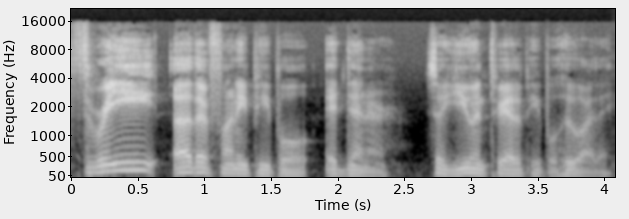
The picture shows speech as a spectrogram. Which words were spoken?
three other funny people at dinner. So you and three other people. Who are they?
